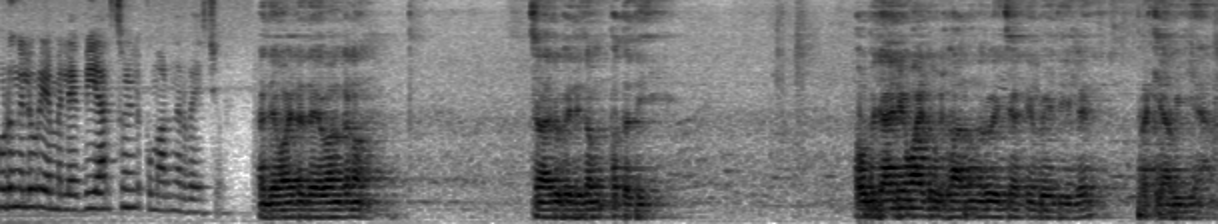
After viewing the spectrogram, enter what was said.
Kodungallur M L A V R Sunilkumar നിർവഹിച്ചു. ആദ്യമായിട്ട് ദേവാങ്കണം ചാരുഹരിതം പദ്ധതി. ഔപചാരികമായിട്ട് ഉദ്ഘാടനം നിർവഹിച്ച വേദിയിൽ പ്രഖ്യാപിക്കുകയാണ്.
